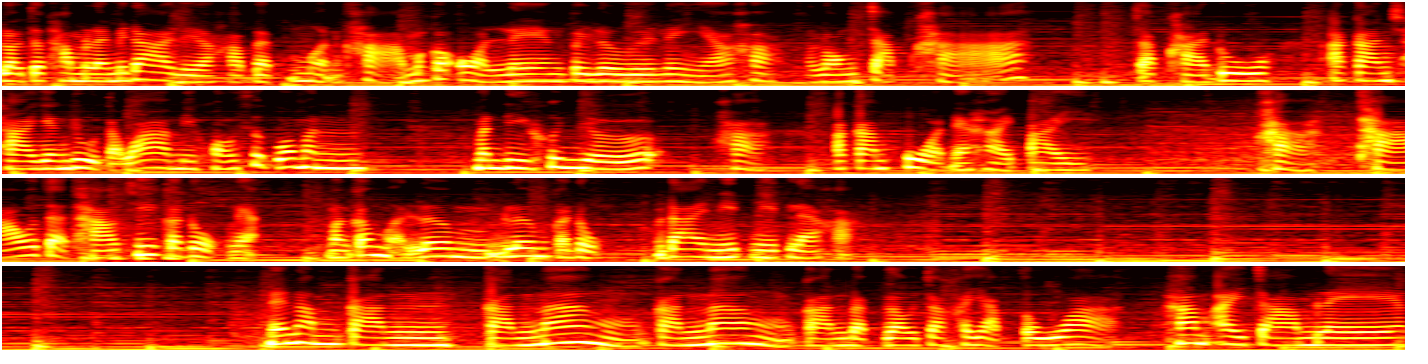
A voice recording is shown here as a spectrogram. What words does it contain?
เราจะทำอะไรไม่ได้เลยอะค่ะ แบบเหมือนขามันก็อ่อนแรงไปเลยอะไรอย่างเงี้ยค่ะ ลองจับขา จับขาดูอาการชายังอยู่แต่ว่ามีความรู้สึกว่ามันมันดีขึ้นเยอะค่ะ อาการปวดเนี่ยหายไปค่ะ เท้าแต่เท้าที่กระดกเนี่ยมันก็เหมือนเริ่มเริ่มกระดกได้นิดนิดแล้วค่ะ แนะนำการการนั่ง การนั่งการแบบเราจะขยับตัว ห้ามไอจามแรง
